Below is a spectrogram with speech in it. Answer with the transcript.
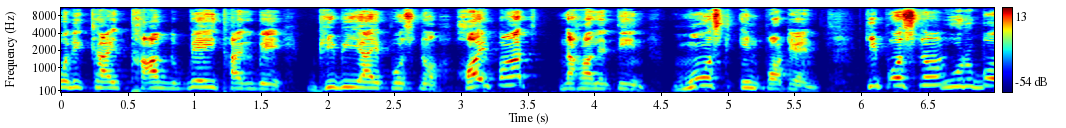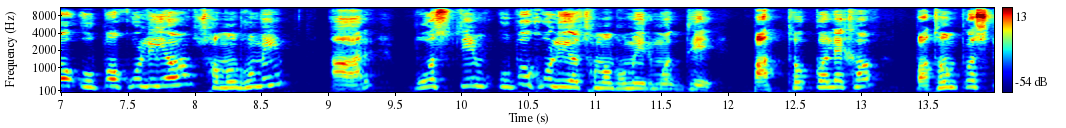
পরীক্ষায় থাকবেই থাকবে। ভিবিআই প্রশ্ন, হয় পাঁচ না হলে তিন মোস্ট ইম্পর্টেন্ট কি প্রশ্ন? পূর্ব উপকূলীয় সমভূমি আর পশ্চিম উপকূলীয় সমভূমির মধ্যে পার্থক্য লেখো। প্রথম প্রশ্ন।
